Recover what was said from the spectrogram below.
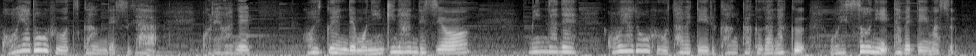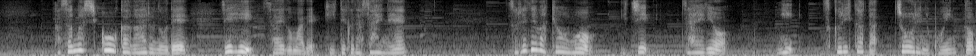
高野豆腐を使うんですがこれはね保育園でも人気なんですよ。みんなね高野豆腐を食べている感覚がなく美味しそうに食べています。かさ増し効果があるのでぜひ最後まで聞いてくださいね。それでは今日も1材料2作り方調理のポイント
